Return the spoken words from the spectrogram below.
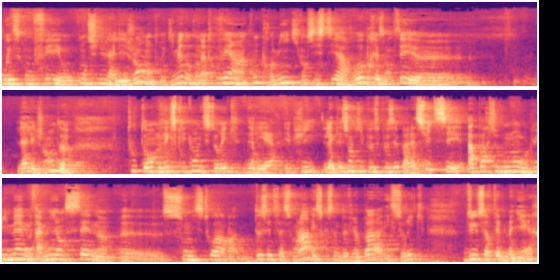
ou est-ce qu'on fait, on continue la légende, entre guillemets Donc on a trouvé un compromis qui consistait à représenter euh, la légende tout en expliquant l'historique derrière. Et puis la question qui peut se poser par la suite, c'est à partir du moment où lui-même a mis en scène euh, son histoire de cette façon-là, est-ce que ça ne devient pas historique d'une certaine manière?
